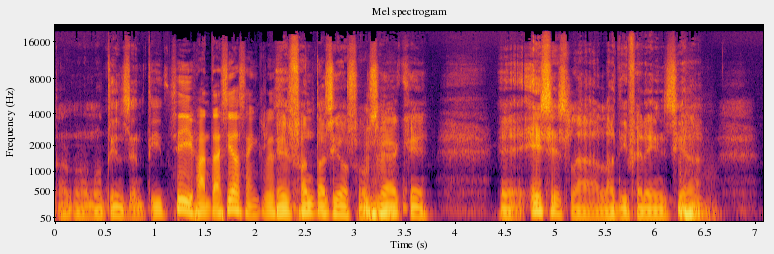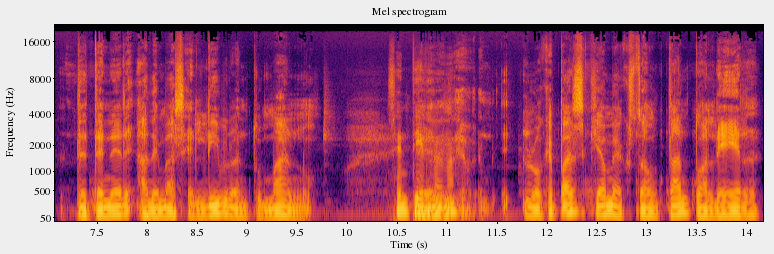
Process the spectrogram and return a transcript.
no, no, tiene sentido. Sí, fantasiosa incluso. Es fantasioso, o sea que eh, esa es la, la diferencia de tener además el libro en tu mano. Sentirlo, ¿no? Eh, lo que pasa es que yo me he acostumbrado tanto a leer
